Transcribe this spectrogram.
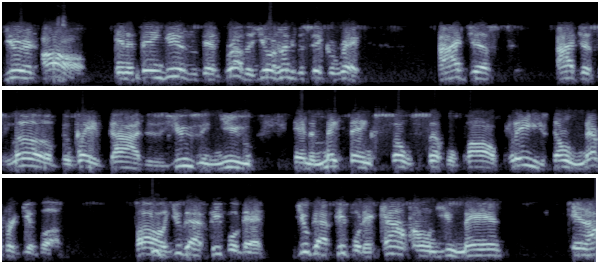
You're at all. And the thing is, is that brother, you're 100 percent correct. I just, I just love the way God is using you and to make things so simple. Paul, please don't never give up. Paul, you got people that you got people that count on you, man. And I,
